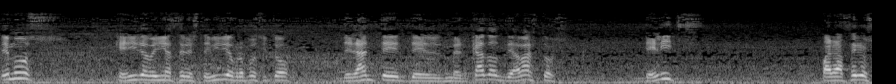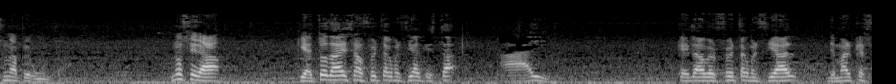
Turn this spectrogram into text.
Hemos querido venir a hacer este vídeo a propósito delante del mercado de abastos de Leeds para haceros una pregunta. ¿No será que a toda esa oferta comercial que está ahí, que es la oferta comercial de marcas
